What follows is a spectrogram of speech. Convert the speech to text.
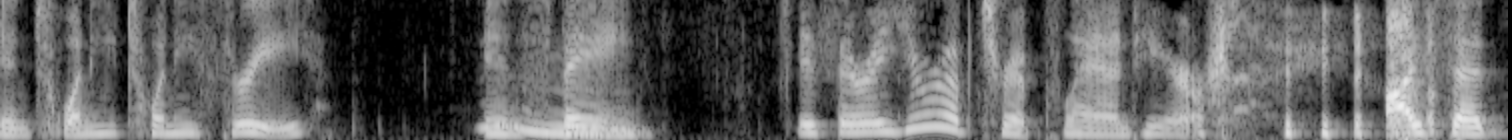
in 2023 in hmm. Spain. Is there a Europe trip planned here? I said,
